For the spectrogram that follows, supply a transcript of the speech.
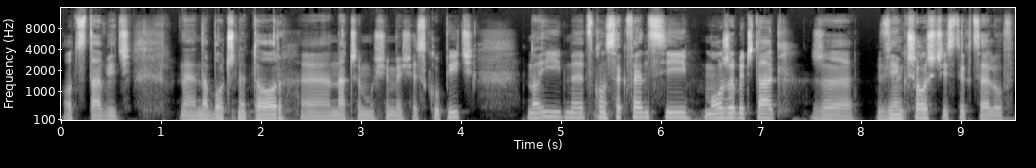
odstawić na boczny tor, na czym musimy się skupić. No i w konsekwencji może być tak, że w większości z tych celów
